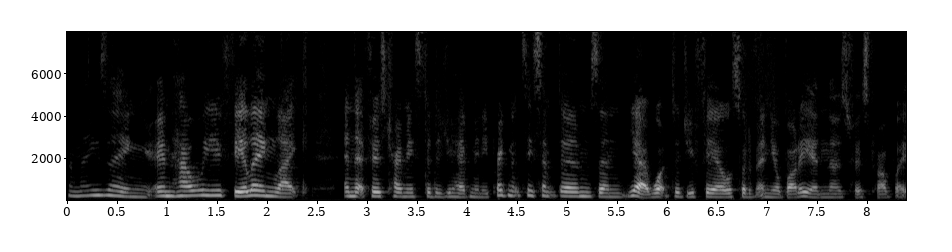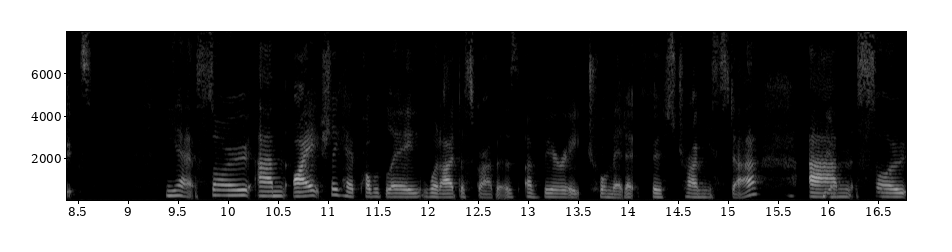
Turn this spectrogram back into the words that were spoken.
Amazing. And how were you feeling like in that first trimester? Did you have many pregnancy symptoms? And yeah, what did you feel sort of in your body in those first 12 weeks? Yeah, so um, I actually had probably what I describe as a very traumatic first trimester. Um, yeah. So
